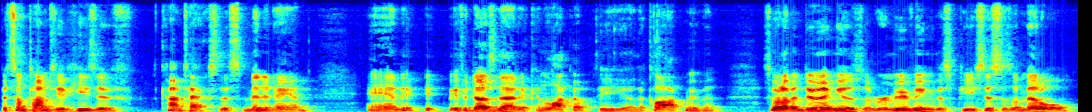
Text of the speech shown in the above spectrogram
but sometimes the adhesive contacts this minute hand. And it, it, if it does that, it can lock up the, uh, the clock movement. So what I've been doing is removing this piece. This is a metal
